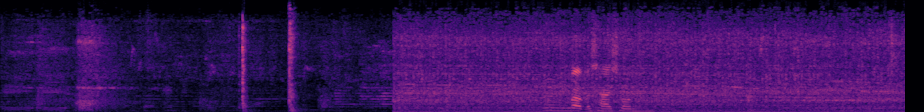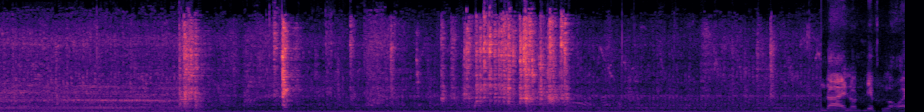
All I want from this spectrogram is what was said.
เอเอสองห้าเจ็ดอืมแบบประชาชน ได้รถเรียบร้อย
